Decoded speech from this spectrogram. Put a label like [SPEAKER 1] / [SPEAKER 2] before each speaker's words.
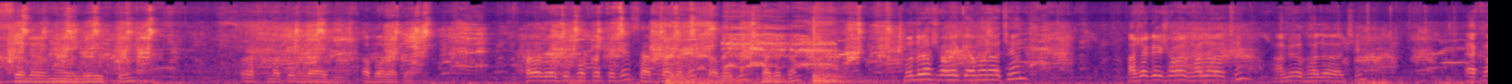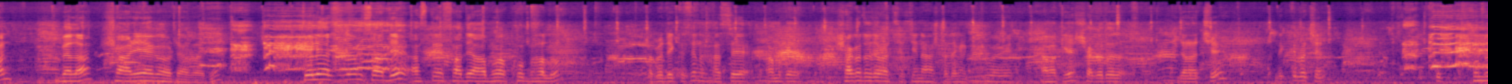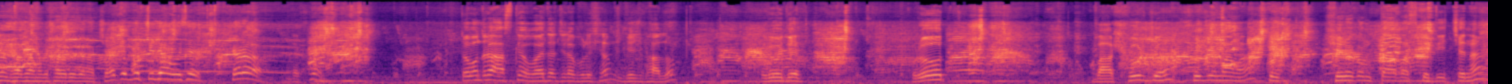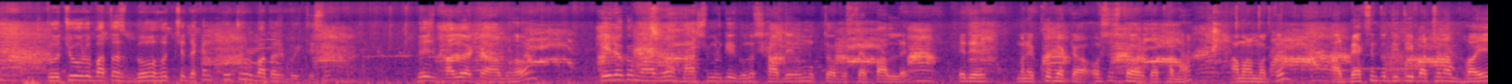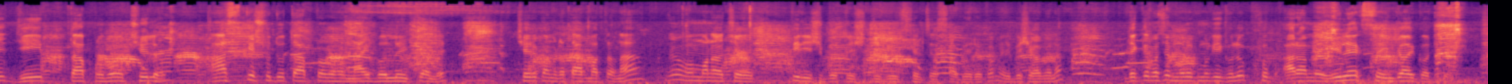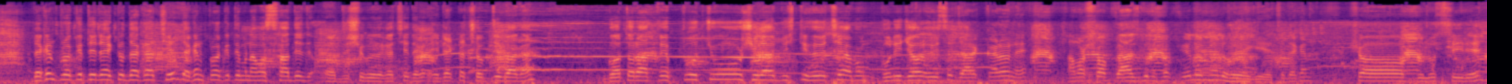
[SPEAKER 1] আসসালামু আলাইকুম। রহমতুল্লাহি আবরাকাত। হ্যালো রেডিও পক্ষ থেকে সাত বাগানে সবাইকে স্বাগতম। বন্ধুরা, সবাই কেমন আছেন? আশা করি সবাই ভালো আছেন, আমিও ভালো আছি। এখন বেলা সাড়ে এগারোটা বাজে। চলে আসলাম সাদে। আজকে সাদে আবহাওয়া খুব ভালো। আপনারা দেখতেছেন, হাসে আমাকে স্বাগত জানাচ্ছে। চেনা হাঁসটা দেখেন কীভাবে আমাকে স্বাগত জানাচ্ছে। দেখতে পাচ্ছেন? সুন্দরভাবে আমাকে স্বাগত জানাচ্ছে। আচ্ছা বুঝছি যা হয়েছে সেরা। তো বন্ধুরা, আজকে ওয়েদার যেটা বলেছিলাম, বেশ ভালো। রোদে রোদ বা সূর্য সূর্য মামা, ঠিক সেরকম তাপ আজকে দিচ্ছে না। প্রচুর বাতাস বো হচ্ছে, দেখেন, প্রচুর বাতাস বইতেছে। বেশ ভালো একটা আবহাওয়া। এরকম আবহাওয়া হাঁস মুরগিগুলো স্বাদে উন্মুক্ত অবস্থায় পারলে এদের মানে খুব একটা অসুস্থ হওয়ার কথা না, আমার মতে। আর ভ্যাকসিন তো দিতেই পারছে না, ভয়ে যে তাপ প্রবাহ ছিল, আজকে শুধু তাপ প্রবাহ নাই বললেই চলে। সেরকম একটা তাপমাত্রা না মনে হচ্ছে তিরিশ, বত্রিশ ডিগ্রি সেলসিয়াস হবে এরকম, এর বেশি হবে না। দেখতে পাচ্ছেন মোরগ মুরগিগুলো খুব আরামে রিল্যাক্সে এনজয় করছে। দেখেন প্রকৃতিটা একটু দেখাচ্ছে। দেখেন প্রকৃতি মানে আমার ছাদের দৃশ্যগুলো দেখাচ্ছে। দেখেন, এটা একটা সবজি বাগান। গত রাত্রে প্রচুর শিলায় বৃষ্টি হয়েছে এবং ঘূর্ণিঝড় হয়েছে, যার কারণে আমার সব গাছগুলো সব এলোমেলো হয়ে গিয়েছে। দেখেন সবগুলো ছিঁড়ে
